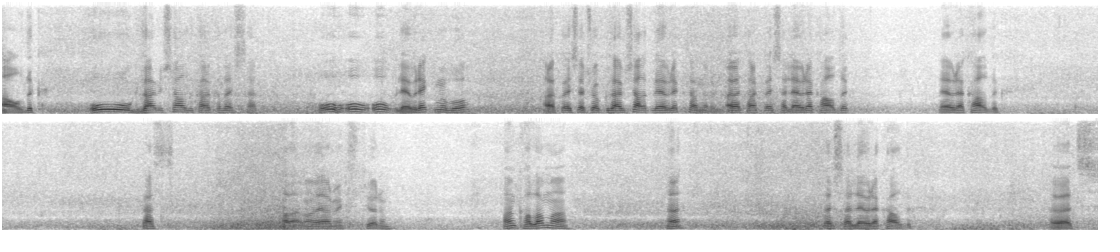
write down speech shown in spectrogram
Aldık. Oo güzel bir şey aldık arkadaşlar. Oh oh oh levrek mi bu? Arkadaşlar çok güzel bir şey aldık levrek sanırım. Evet arkadaşlar levrek aldık. Levrek aldık. Biraz kalama vermek istiyorum. Lan kalama. He? Arkadaşlar levrek aldık. Evet.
